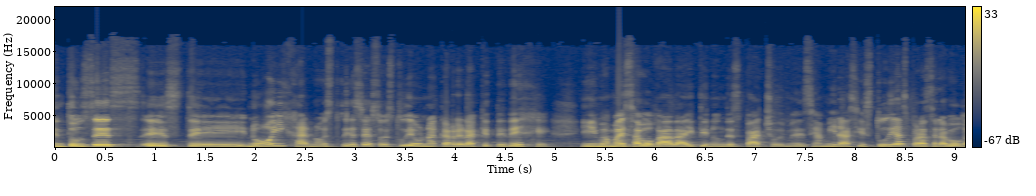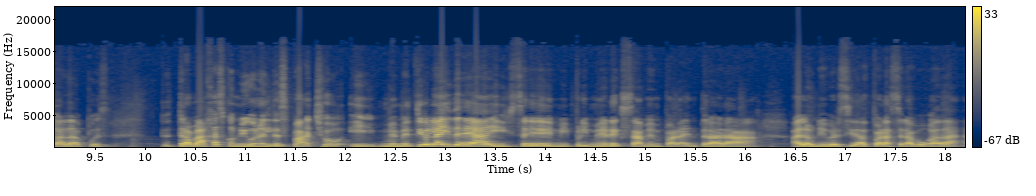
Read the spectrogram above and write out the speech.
entonces, este, no, hija, no estudies eso, estudia una carrera que te deje. Y mi mamá es abogada y tiene un despacho. Y me decía, mira, si estudias para ser abogada, pues trabajas conmigo en el despacho. Y me metió la idea, hice mi primer examen para entrar a, a la universidad para ser abogada.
